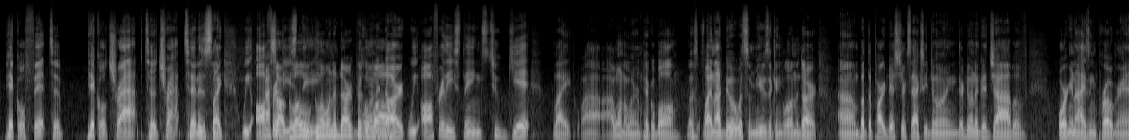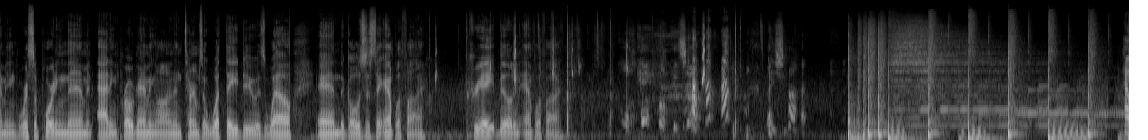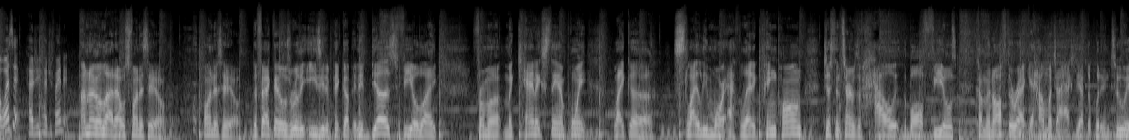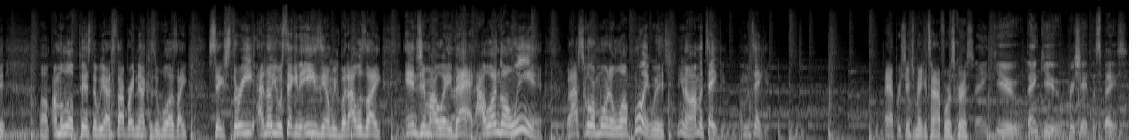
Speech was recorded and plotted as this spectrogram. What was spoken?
pickle fit to pickle trap to trap tennis, like we offer I saw these glow things, glow in the dark glow in the dark. We offer these things to get like, wow, I want to learn pickleball. Let's why not do it with some music and glow in the dark? Um, but the park district's actually doing they're doing a good job of organizing programming. We're supporting them and adding programming on in terms of what they do as well. And the goal is just to amplify, create, build, and amplify. How was it? How'd you how'd you find it? I'm not gonna lie, that was fun as hell. Fun as hell. The fact that it was really easy to pick up, and it does feel like, from a mechanic standpoint, like a slightly more athletic ping pong, just in terms of how the ball feels coming off the racket, how much I actually have to put into it. Um, I'm a little pissed that we gotta stop right now because it was like 6-3. I know you was taking it easy on me, but I was like inching my way back. I wasn't gonna win, but I scored more than one point, which, you know, I'm gonna take it. I'm gonna take it. Hey, I appreciate you making time for us, Chris. Thank you. Thank you. Appreciate the space.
